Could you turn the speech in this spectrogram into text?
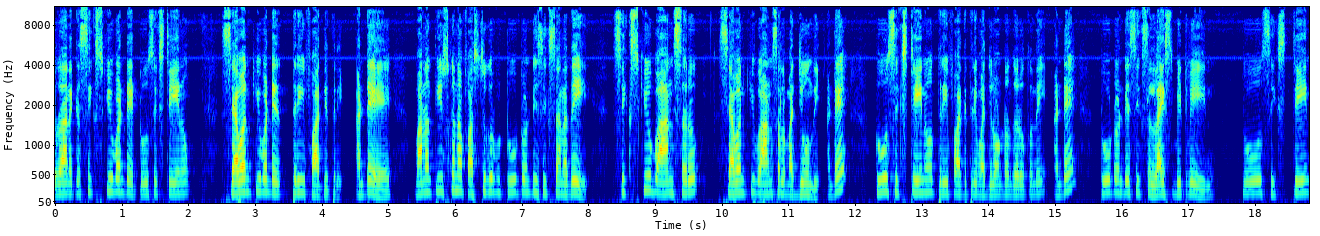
ఉదాహరణకి సిక్స్ క్యూబ్ అంటే టూ సిక్స్టీన్ సెవెన్ క్యూబ్ అంటే త్రీ ఫార్టీ త్రీ. అంటే మనం తీసుకున్న first group two twenty six అన్నది six cube answer seven cube ఆన్సర్ల మధ్య ఉంది. అంటే two sixteen three forty three మధ్యలో ఉండడం జరుగుతుంది. అంటే two twenty six lies between two sixteen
